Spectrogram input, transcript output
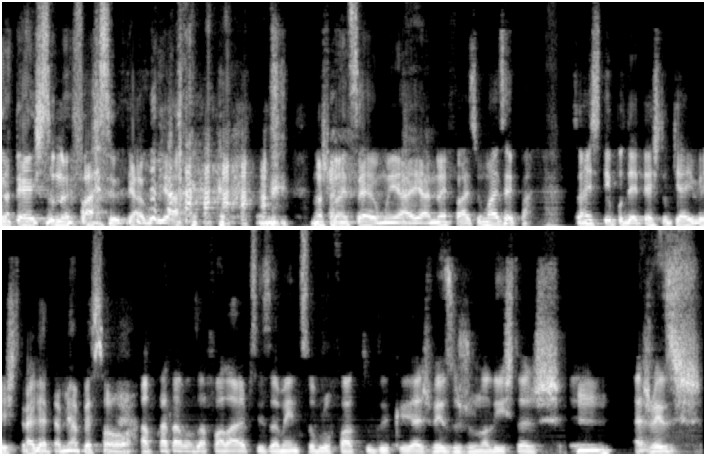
um texto não é fácil, Tiago. Nós conhecemos, yeah, yeah, não é fácil, mas epa, são esse tipo de texto que às vezes estraga também a pessoa. Há bocado estávamos a falar precisamente sobre o facto de que às vezes os jornalistas, eh, Hum, às vezes,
